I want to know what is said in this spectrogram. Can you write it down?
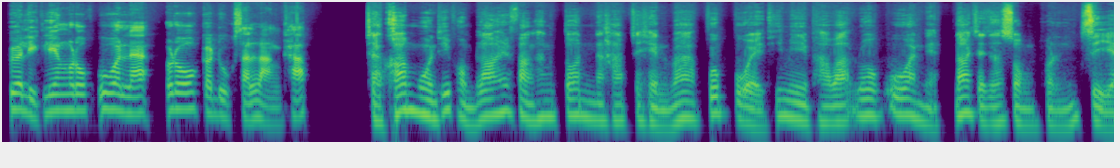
เพื่อหลีกเลี่ยงโรคอ้วนและโรคกระดูกสันหลังครับจากข้อมูลที่ผมเล่าให้ฟังข้างต้นนะครับ จะเห็นว่าผู้ป่วยที่มีภาวะโรคอ้วนเนี่ยนอกจากจะส่งผลเสีย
